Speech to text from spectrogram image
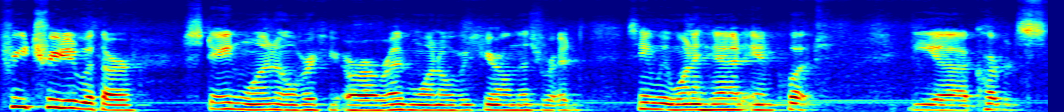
pre-treated with our stain one over here, or a red one over here on this red stain. We went ahead and put the uh, carpet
